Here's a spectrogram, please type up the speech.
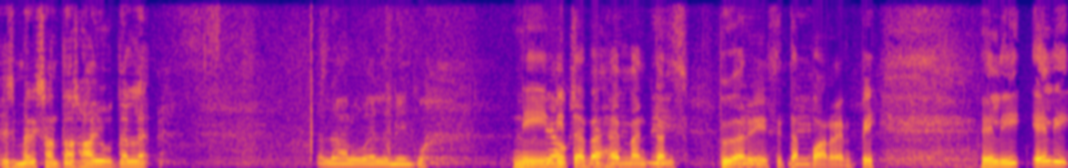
Esimerkiksi antaa haju tälle, tälle alueelle. Niin, kuin, niin mitä vähemmän mitä, tässä niin, pyörii, niin, sitä niin. parempi. Eli, eli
